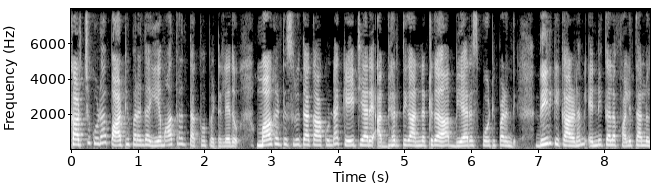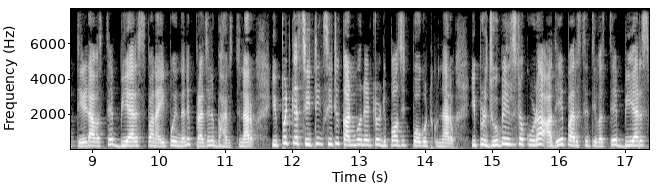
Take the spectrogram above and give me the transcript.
ఖర్చు కూడా పార్టీ పరంగా ఏమాత్రం తక్కువ పెట్టలేదు. మాగంటి సునీత కాకుండా కేటీఆర్ అభ్యర్థిగా అన్నట్లుగా బీఆర్ఎస్ పోటీ పడింది. దీనికి కారణం ఎన్నికల ఫలితాల్లో తేడా వస్తే బీఆర్ఎస్ పని అయిపోయిందని ప్రజలు భావిస్తున్నారు. ఇప్పటికే సిట్టింగ్ సీటు కన్వోనెంట్లో డిపాజిట్ పోగొట్టుకున్నారు. ఇప్పుడు జూబ్లీహిల్స్లో కూడా అదే పరిస్థితి వస్తే బీఆర్ఎస్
